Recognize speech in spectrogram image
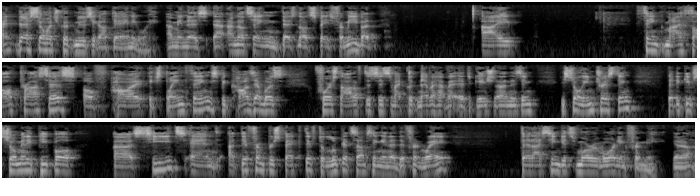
and there's so much good music out there anyway. I mean, there's. I'm not saying there's not space for me, but I think my thought process of how I explain things, because I was forced out of the system, I could never have an education or anything, is so interesting that it gives so many people uh, seeds and a different perspective to look at something in a different way that I think it's more rewarding for me, you know,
